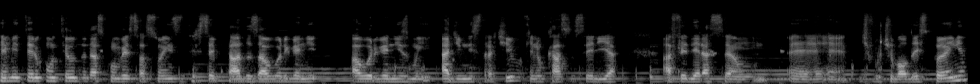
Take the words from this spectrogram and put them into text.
remeter o conteúdo das conversações interceptadas ao, organi ao organismo administrativo, que no caso seria a Federação é, de Futebol da Espanha,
